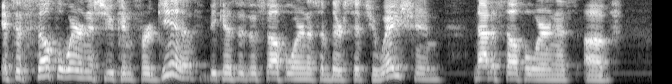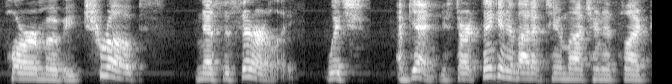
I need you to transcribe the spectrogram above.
it's a self-awareness you can forgive because it's a self-awareness of their situation, not a self-awareness of horror movie tropes necessarily. Which again, you start thinking about it too much and it's like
